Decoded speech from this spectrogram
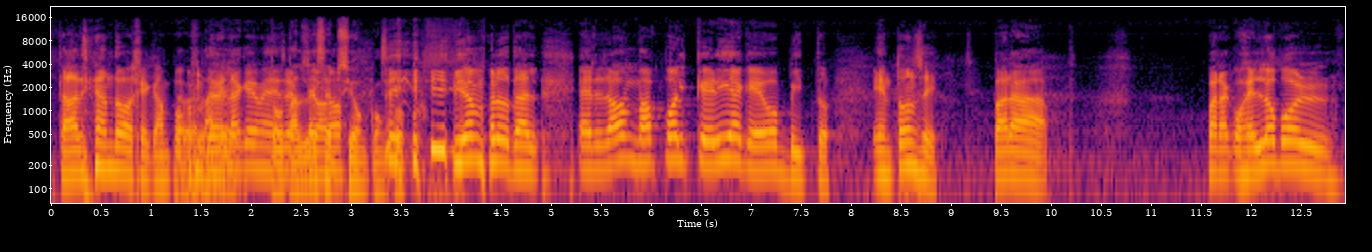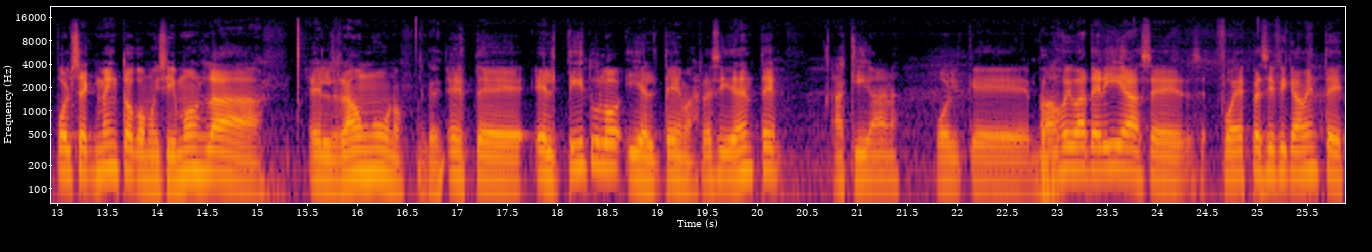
Estaba tirando baje campo. De verdad, que, me Total decepción con Sí, bien brutal. El round más porquería que hemos visto. Entonces, para para cogerlo por, por segmento, como hicimos la el round 1, este, el título y el tema. Residente aquí gana. Porque bajo y batería se, fue específicamente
